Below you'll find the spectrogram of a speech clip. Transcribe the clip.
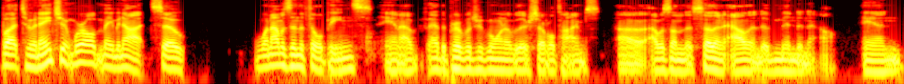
but to an ancient world, maybe not. So, when I was in the Philippines, and I've had the privilege of going over there several times, uh, I was on the southern island of Mindanao, and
